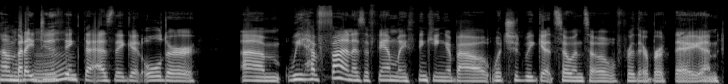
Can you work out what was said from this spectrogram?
Um, mm-hmm. But I do mm-hmm. think that as they get older, um, we have fun as a family thinking about what should we get so and so for their birthday, and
